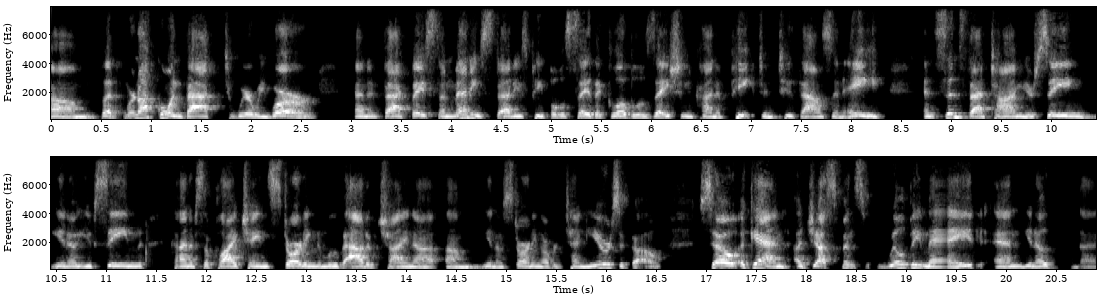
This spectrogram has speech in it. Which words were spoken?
Um, but we're not going back to where we were. And in fact, based on many studies, people say that globalization kind of peaked in 2008. And since that time, you're seeing, you know, you've seen kind of supply chains starting to move out of China, um, you know, starting over 10 years ago. So again, adjustments will be made, and you know, uh,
